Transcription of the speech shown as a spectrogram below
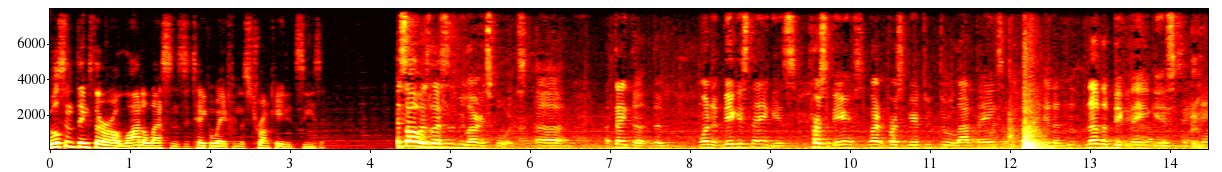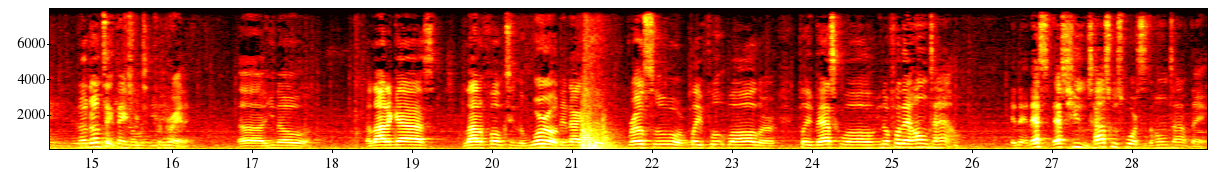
Wilson thinks there are a lot of lessons to take away from this truncated season. It's always lessons we learn in sports. Uh, I think the, the one of the biggest thing is perseverance. Learn to persevere through, through a lot of things. And another big thing is no, don't take things for, for granted. Uh, you know, a lot of guys, a lot of folks in the world did not get to wrestle or play football or play basketball, you know, for their hometown. And that's that's huge. High school sports is the hometown thing.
